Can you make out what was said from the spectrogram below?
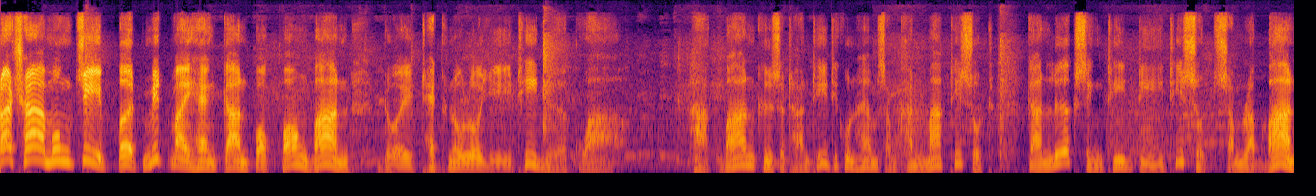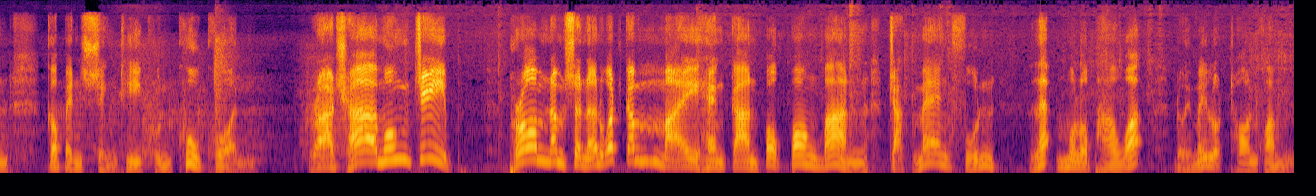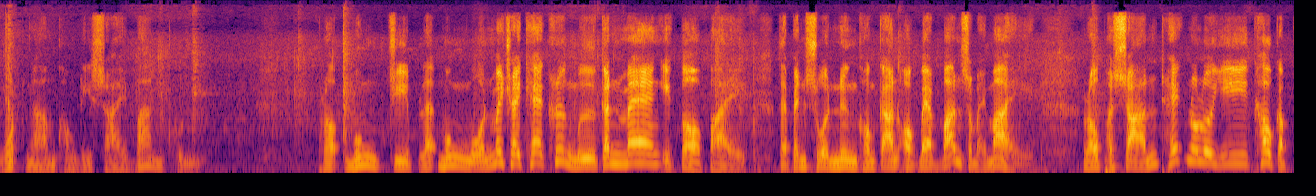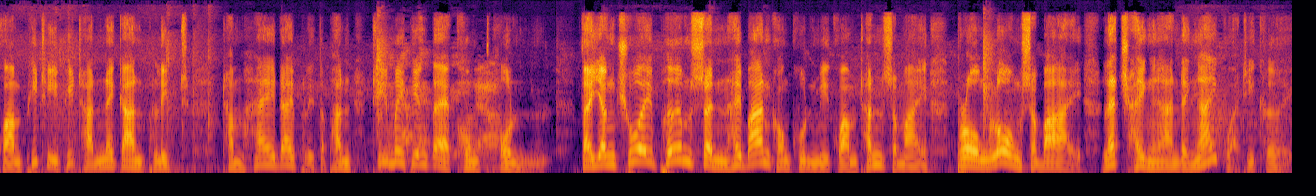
ราชามุงจีบเปิดมิตรใหม่แห่งการปกป้องบ้าน โดยเทคโนโลยีที่เหนือกว่า หากบ้านคือสถานที่ที่คุณให้ความสำคัญมากที่สุด การเลือกสิ่งที่ดีที่สุดสำหรับบ้าน ก็เป็นสิ่งที่คุณคู่ควร ราชามุงจีบพร้อมนำเสนอวัตกรรมใหม่แห่งการปกป้องบ้านจากแมงฝุ่นและมลภาวะ โดยไม่ลดทอนความงดงามของดีไซน์บ้านคุณ เพราะมุ้งจีบและมุ้งมวนไม่ใช่แค่เครื่องมือกันแมงอีกต่อไป แต่เป็นส่วนหนึ่งของการออกแบบบ้านสมัยใหม่ เราผสานเทคโนโลยีเข้ากับความพิถีพิถันในการผลิตทำให้ได้ผลิตภัณฑ์ที่ไม่เพียงแต่คงทน แต่ยังช่วยเพิ่มเส้นให้บ้านของคุณมีความทันสมัย โปร่งโล่งสบาย และใช้งานได้ง่ายกว่าที่เคย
